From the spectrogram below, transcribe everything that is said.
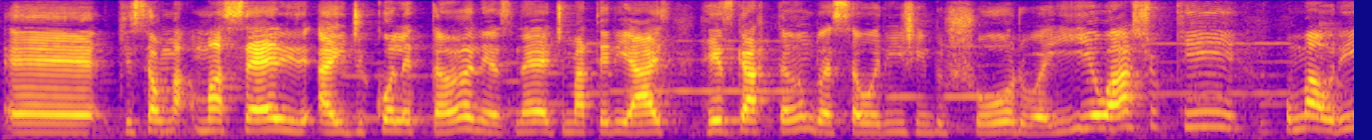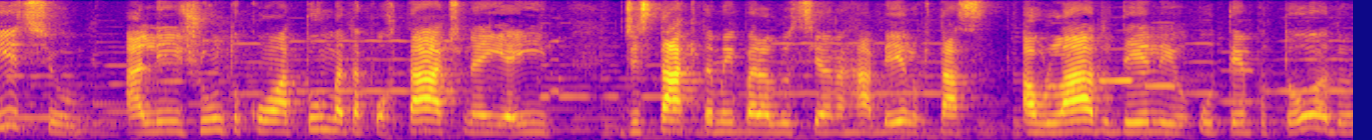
é, que são uma, uma série aí de coletâneas, né, de materiais resgatando essa origem do choro. aí. E eu acho que o Maurício, ali junto com a turma da Portátil, né, e aí destaque também para a Luciana Rabelo, que está ao lado dele o tempo todo,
